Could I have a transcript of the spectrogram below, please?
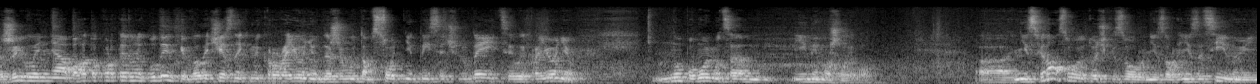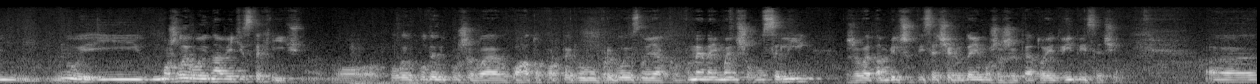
живлення багатоквартирних будинків, величезних мікрорайонів, де живуть там сотні тисяч людей, цілих районів, ну, по-моєму, це і неможливо. Е, Ні з фінансової точки зору, ні з організаційної, ну і можливо і навіть із технічної. Бо коли в будинку живе в багатоквартирному приблизно як в не найменшому селі, живе там більше тисячі людей, може жити, а то і дві тисячі. Е,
